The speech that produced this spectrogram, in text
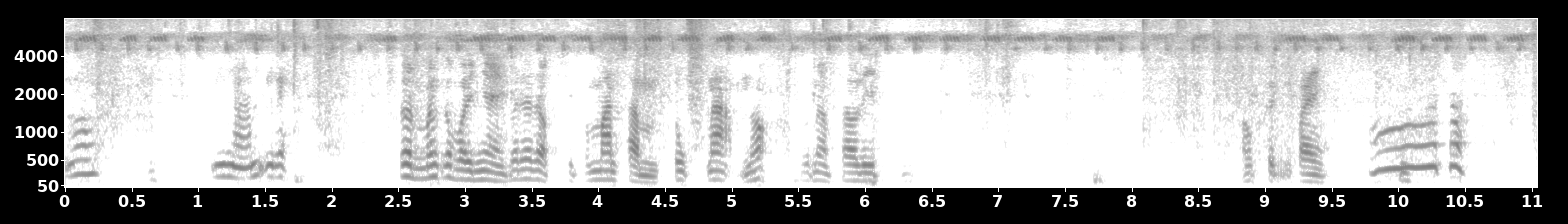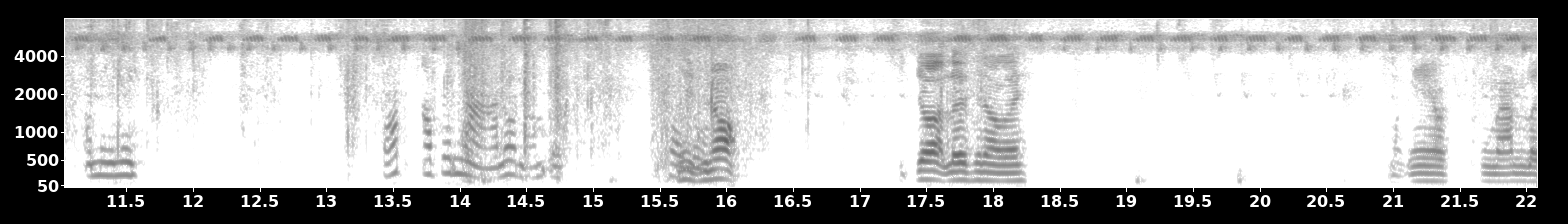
เอ้ามีน้ำอีกเลย ต้นมันก็บริใหญ่ไปได้ดอกสิประมาณสามตุกน้ำเนาะตุกน้ำซาลิตเอาขึ้นไปโอ้โตอันนี้นี่ตัดเอาเป็นหนาโน่นน้ำเอ้ยคอยนี่ดูพี่น้องสุดยอดเลยพี่น้องเอ้ยหมักแงวทั้งนั้นเล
